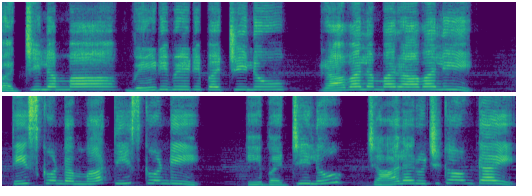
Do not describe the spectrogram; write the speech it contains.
బజ్జీలమ్మా వేడి వేడి బజ్జీలు. రావాలమ్మా రావాలి. తీసుకోండమ్మా తీసుకోండి. ఈ బజ్జీలు చాలా రుచిగా ఉంటాయి.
